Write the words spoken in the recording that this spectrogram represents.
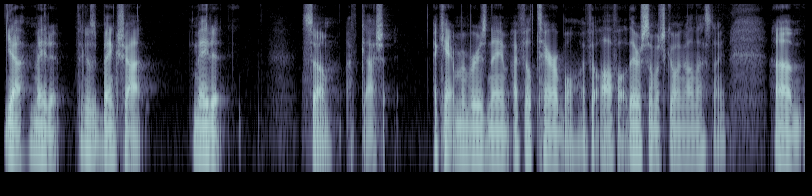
Yeah, made it. I think it was a bank shot. Made it. So, gosh, I can't remember his name. I feel terrible. I feel awful. There was so much going on last night. Um,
